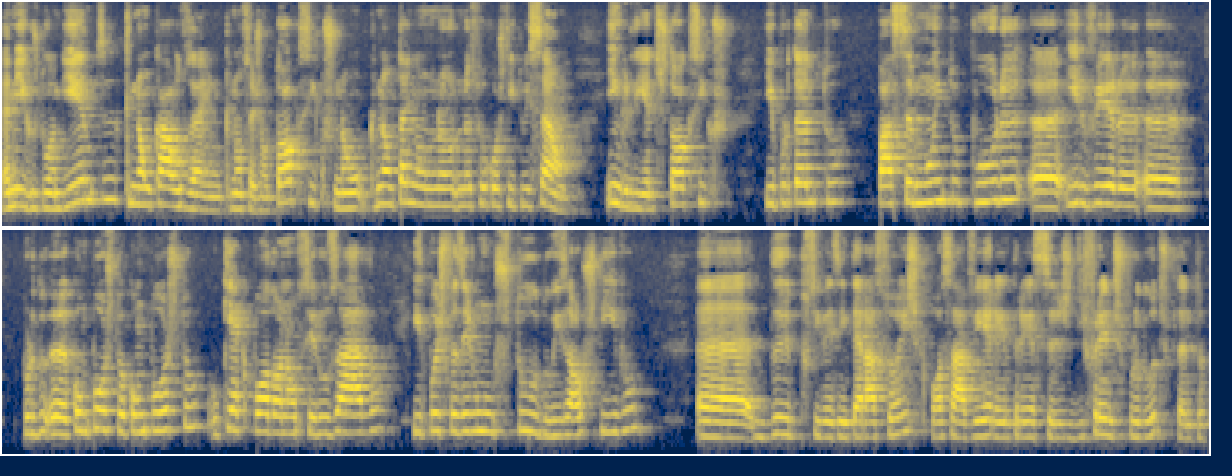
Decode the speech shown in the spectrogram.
amigos do ambiente, que não causem, que não sejam tóxicos, não, que não tenham na sua constituição ingredientes tóxicos e, portanto, passa muito por ir ver composto a composto, o que é que pode ou não ser usado e depois fazer um estudo exaustivo uh, de possíveis interações que possa haver entre esses diferentes produtos. Portanto,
